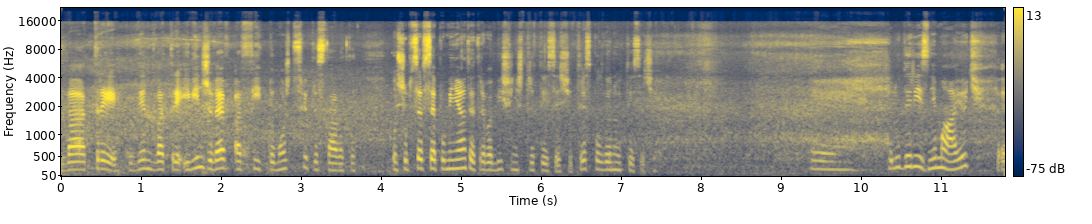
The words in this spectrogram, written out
два, три, один, два, три. І він живе в Афіто. Можете собі представити? Ось щоб це все поміняти, треба більше, ніж три тисячі, три з половиною тисячі. Е, Люди різні мають. Е,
